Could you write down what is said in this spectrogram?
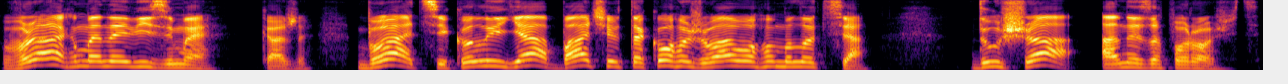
Враг мене візьме, каже. Батці, коли я бачив такого жвавого молодця. Душа, а не запорожець.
